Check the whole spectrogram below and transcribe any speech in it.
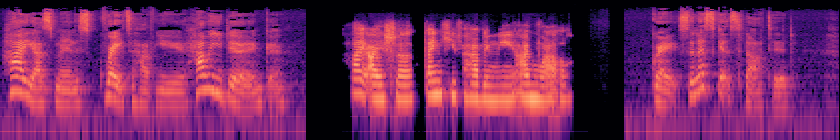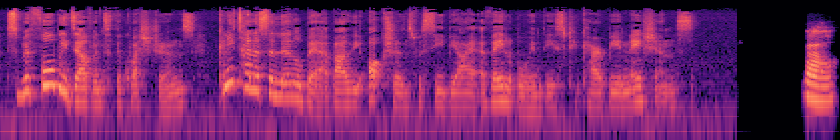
Hi, Yasmin. It's great to have you. How are you doing? Hi, Aisha. Thank you for having me. I'm well. Great. So let's get started. So, before we delve into the questions, can you tell us a little bit about the options for CBI available in these two Caribbean nations? Well,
